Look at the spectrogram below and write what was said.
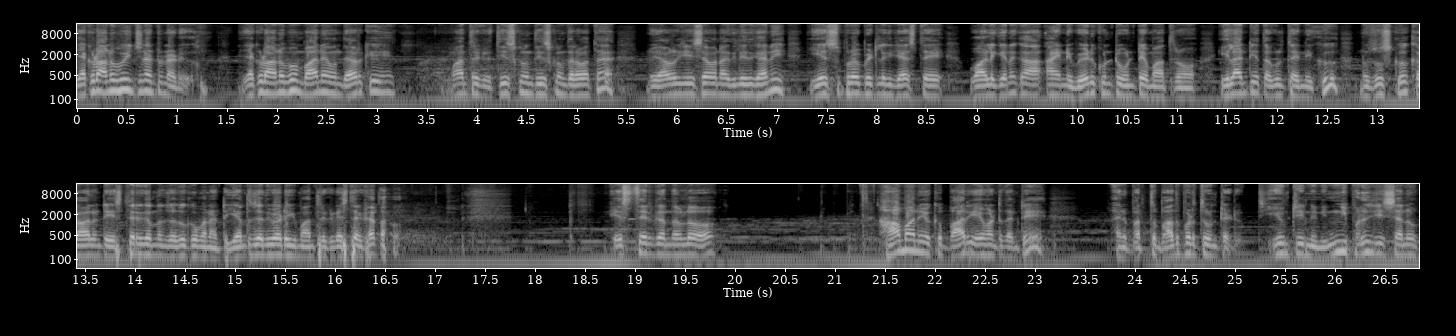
ఎక్కడో అనుభవించినట్టున్నాడు. ఎక్కడో అనుభవం బాగానే ఉంది. ఎవరికి? మాంత్రికుడు తీసుకుని తీసుకున్న తర్వాత నువ్వు ఎవరికి చేసావో నాకు తెలియదు కానీ యేసు ప్రోబిట్లకి చేస్తే వాళ్ళు కనుక ఆయన్ని వేడుకుంటూ ఉంటే మాత్రం ఇలాంటివి తగులుతాయి నీకు. నువ్వు చూసుకో కావాలంటే ఎస్తేరి గ్రంథం చదువుకోమని అంటే ఎంత చదివాడు ఈ మాంత్రికుడు ఎస్తేరి గ్రంథం? ఎస్తేరి గ్రంథంలో హామాను యొక్క భార్య ఏమంటదంటే ఆయన భర్త బాధపడుతూ ఉంటాడు. ఏమిటి నేను ఇన్ని పనులు చేశాను?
